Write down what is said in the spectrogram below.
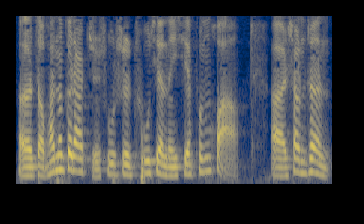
呃，早盘的各大指数是出现了一些分化啊，呃，上证。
